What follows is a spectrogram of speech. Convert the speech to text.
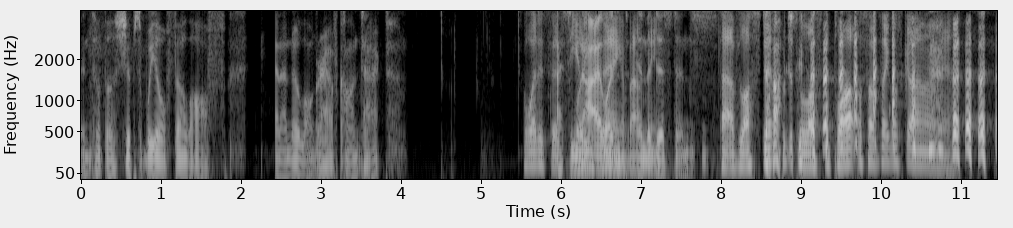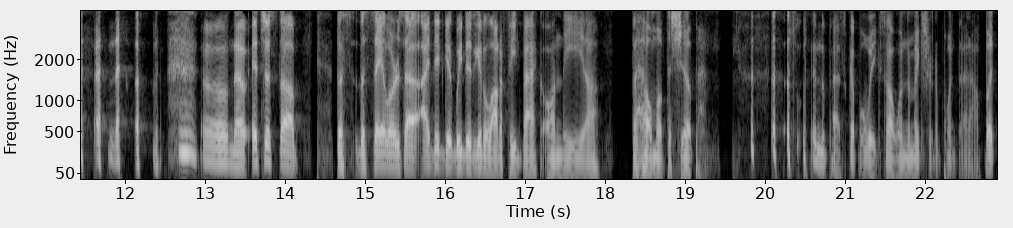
until the ship's wheel fell off, and I no longer have contact. what is this? I see What an island about in the distance. That I've lost it. I'm just lost the plot or something. What's going on here? no, oh no, it's just uh, the the sailors. Uh, I did get we did get a lot of feedback on the uh, the helm of the ship in the past couple weeks, so I wanted to make sure to point that out. But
